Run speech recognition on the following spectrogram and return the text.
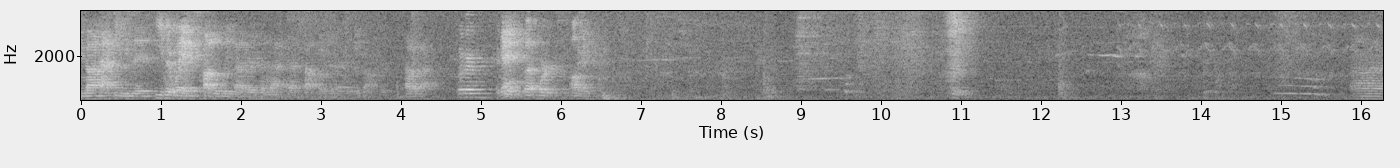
do not have to use it. Either way, it's probably better than that desktop over there that was offered. How about that? okay, Okay. cool, that works, awesome. Uh,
